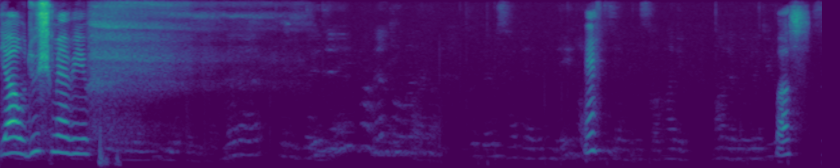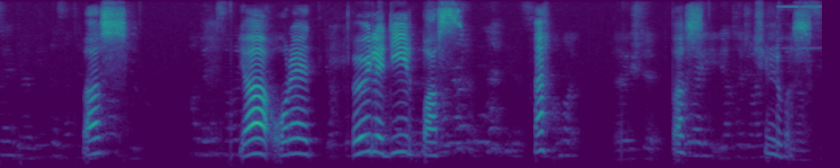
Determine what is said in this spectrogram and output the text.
Ya düşme bir. Bas. Bas. Ya oraya öyle değil bas. Heh. Bas. Şimdi bas.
